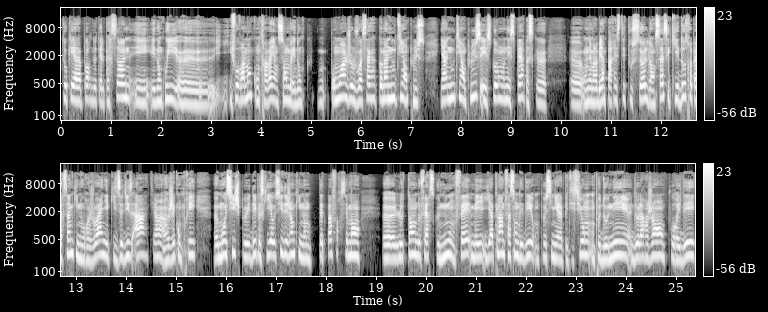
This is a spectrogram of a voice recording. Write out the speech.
toquer à la porte de telle personne. Et, donc, oui, euh, il faut vraiment qu'on travaille ensemble. Et donc, pour moi, je le vois ça comme un outil en plus. Il y a un outil en plus, et ce qu'on espère, parce que euh, on aimerait bien pas rester tout seul dans ça, c'est qu'il y ait d'autres personnes qui nous rejoignent et qui se disent ah tiens euh, j'ai compris, euh, moi aussi je peux aider parce qu'il y a aussi des gens qui n'ont peut-être pas forcément le temps de faire ce que nous on fait, mais il y a plein de façons d'aider. On peut signer la pétition, on peut donner de l'argent pour aider.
